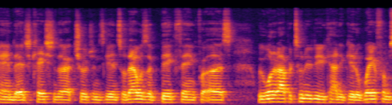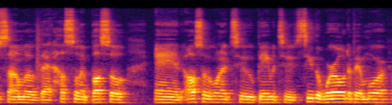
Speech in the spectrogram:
and the education that our children's getting. So that was a big thing for us. We wanted opportunity to kind of get away from some of that hustle and bustle and also we wanted to be able to see the world a bit more.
